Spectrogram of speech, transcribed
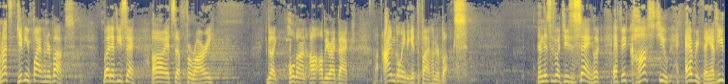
I'm not giving you 500 bucks. But if you say, oh, it's a Ferrari, you'd be like, hold on, I'll, I'll be right back. I'm going to get the 500 bucks. And this is what Jesus is saying. Look, if it costs you everything, if you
